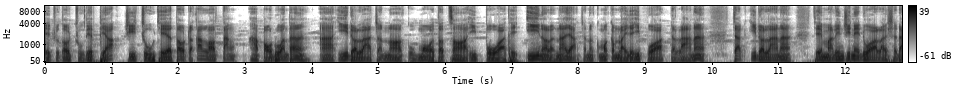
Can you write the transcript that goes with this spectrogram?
จะจุดเอาจุดเดียดจีจูเจจะต้องจะการรอตั้ง หาเป่าดวนท่านอะอีดอลลาร์จะนอกูโมตจออีปัวที่อีนอละนะอยากจะนอกูมากำไรจะอีปัวดอลลาร์นะจากอีดอลลาร์นะเจมาลินจีในดัวหลังเสด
